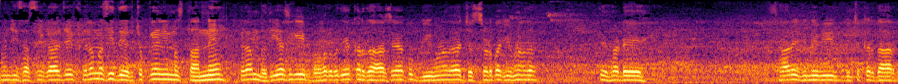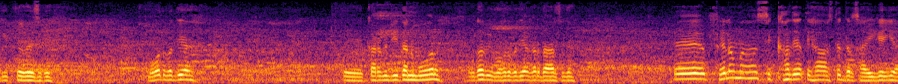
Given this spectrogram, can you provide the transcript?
ਹਾਂਜੀ, ਸਤਿ ਸ੍ਰੀ ਅਕਾਲ ਜੀ। ਫਿਲਮ ਅਸੀਂ ਦੇਖ ਚੁੱਕੇ ਹਾਂ ਜੀ, ਮਸਤਾਨੇ। ਫਿਲਮ ਵਧੀਆ ਸੀਗੀ, ਬਹੁਤ ਵਧੀਆ ਕਿਰਦਾਰ ਸੀਗਾ, ਘੁੱਗੀ ਹੋਣਾ ਦਾ, ਜੱਸੜ ਭਾਜੀ ਹੋਣਾ ਦਾ। ਤੇ ਸਾਡੇ ਸਾਰੇ ਜਿੰਨੇ ਵੀ ਵਿੱਚ ਕਿਰਦਾਰ ਕੀਤੇ ਹੋਏ ਸੀਗੇ, ਬਹੁਤ ਵਧੀਆ। ਤੇ ਕਰਮਜੀਤ ਅਨਮੋਲ, ਉਹਦਾ ਵੀ ਬਹੁਤ ਵਧੀਆ ਕਿਰਦਾਰ ਸੀਗਾ। ਤੇ ਫਿਲਮ ਸਿੱਖਾਂ ਦੇ ਇਤਿਹਾਸ ਤੇ ਦਰਸਾਈ ਗਈ ਆ।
